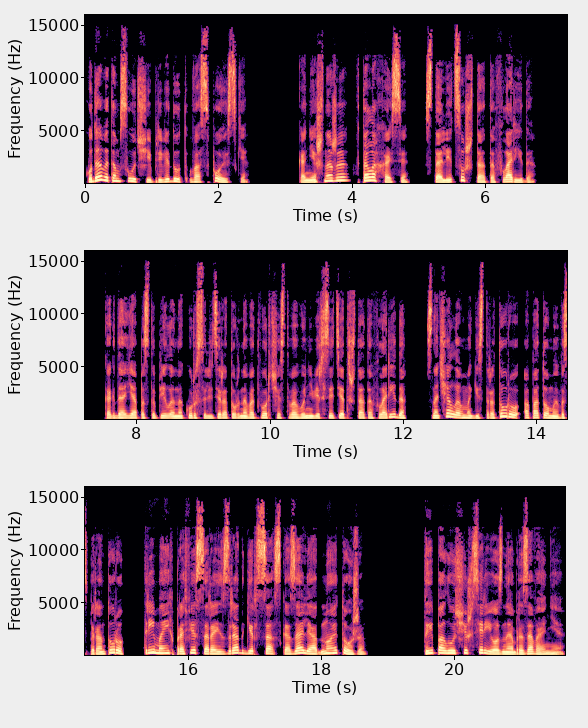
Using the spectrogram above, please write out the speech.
Куда в этом случае приведут вас поиски? Конечно же, в Талахасе, столицу штата Флорида. Когда я поступила на курсы литературного творчества в Университет штата Флорида, Сначала в магистратуру, а потом и в аспирантуру три моих профессора из Радгерса сказали одно и то же. Ты получишь серьезное образование.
